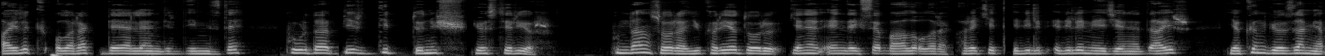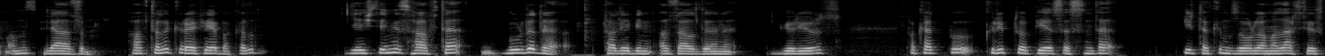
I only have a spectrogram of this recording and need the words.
aylık olarak değerlendirdiğimizde burada bir dip dönüş gösteriyor. Bundan sonra yukarıya doğru genel endekse bağlı olarak hareket edilip edilemeyeceğine dair yakın gözlem yapmamız lazım. Haftalık grafiğe bakalım. Geçtiğimiz hafta burada da talebin azaldığını görüyoruz. Fakat bu kripto piyasasında bir takım zorlamalar söz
